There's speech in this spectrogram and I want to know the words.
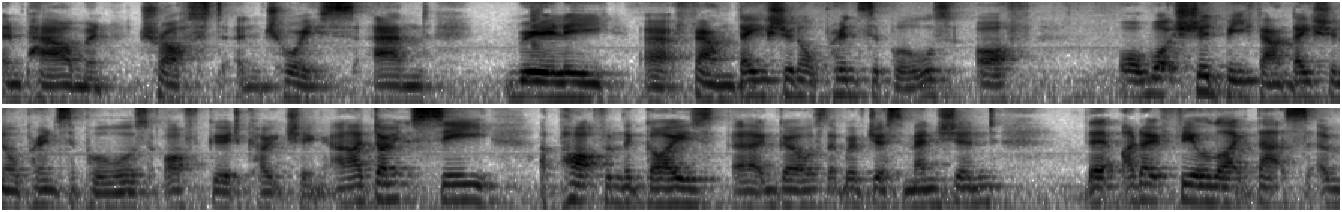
empowerment trust and choice and really uh, foundational principles of or what should be foundational principles of good coaching. And I don't see, apart from the guys uh, and girls that we've just mentioned, that I don't feel like that's a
